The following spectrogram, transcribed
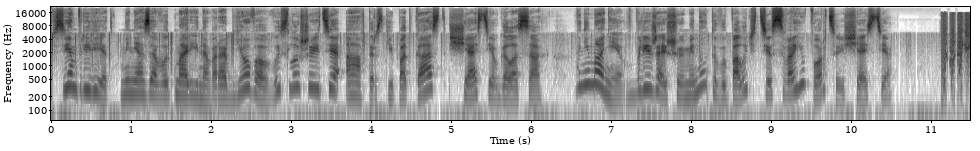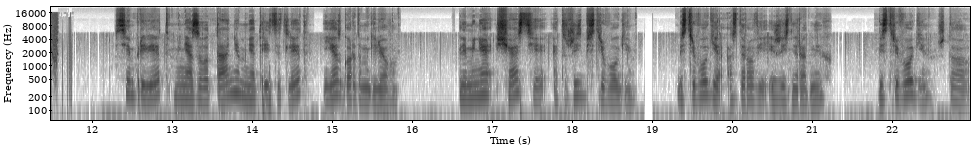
Всем привет! Меня зовут Марина Воробьева. Вы слушаете авторский подкаст «Счастье в голосах». Внимание! В ближайшую минуту вы получите свою порцию счастья. Всем привет! Меня зовут Таня, мне 30 лет, и я с города Могилева. Для меня счастье – это жизнь без тревоги. Без тревоги о здоровье и жизни родных. Без тревоги, что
